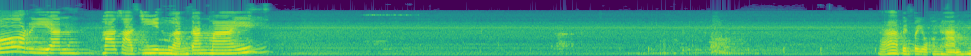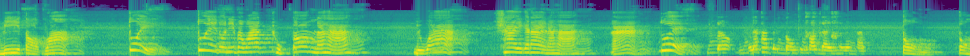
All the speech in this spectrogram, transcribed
ก็เรียนภาษาจีนเหมือนกันไหม อ่าเป็นประโยคคำถาม B ตอบว่าตุ้ยตุ้ยตัวนี้แปลว่า ถูกต้องนะคะ หรือว่า ใช่ก็ได้นะคะ อ่าตุ้ยแล้วแล้วถ้าเป็นตรงที่เข้าใจใช่ไหมครับตรงตรง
